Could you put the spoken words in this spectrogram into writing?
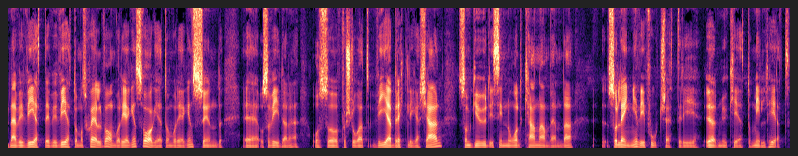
när vi vet det vi vet om oss själva, om vår egen svaghet, om vår egen synd eh, och så vidare. Och så förstå att vi är bräckliga kärl som Gud i sin nåd kan använda eh, så länge vi fortsätter i ödmjukhet och mildhet.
